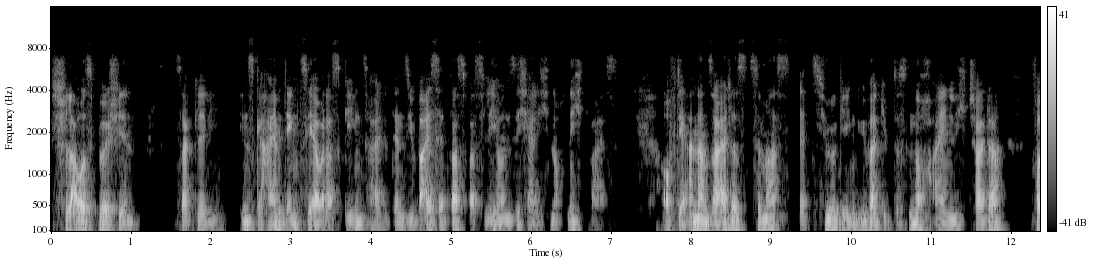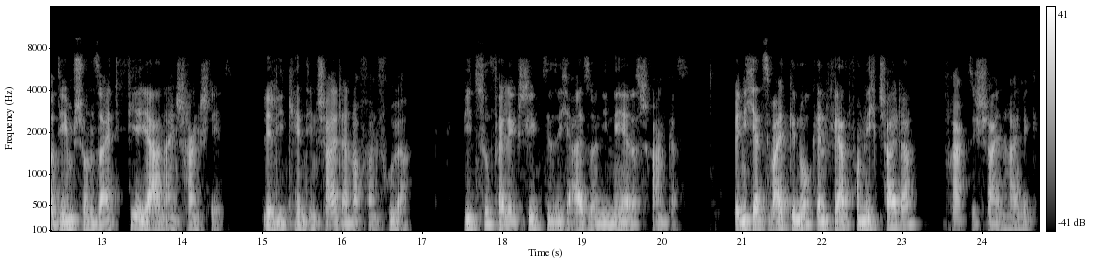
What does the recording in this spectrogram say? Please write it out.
schlaues Bürschchen, sagt Lilly. Insgeheim denkt sie aber das Gegenteil, denn sie weiß etwas, was Leon sicherlich noch nicht weiß. Auf der anderen Seite des Zimmers, der Tür gegenüber, gibt es noch einen Lichtschalter, vor dem schon seit vier Jahren ein Schrank steht. Lilly kennt den Schalter noch von früher. Wie zufällig schiebt sie sich also in die Nähe des Schrankes. Bin ich jetzt weit genug entfernt vom Lichtschalter? fragt sie scheinheilig.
